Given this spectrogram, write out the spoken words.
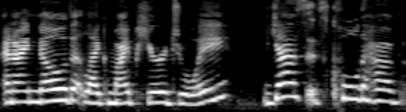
And I know that, like, my pure joy, yes, it's cool to have,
